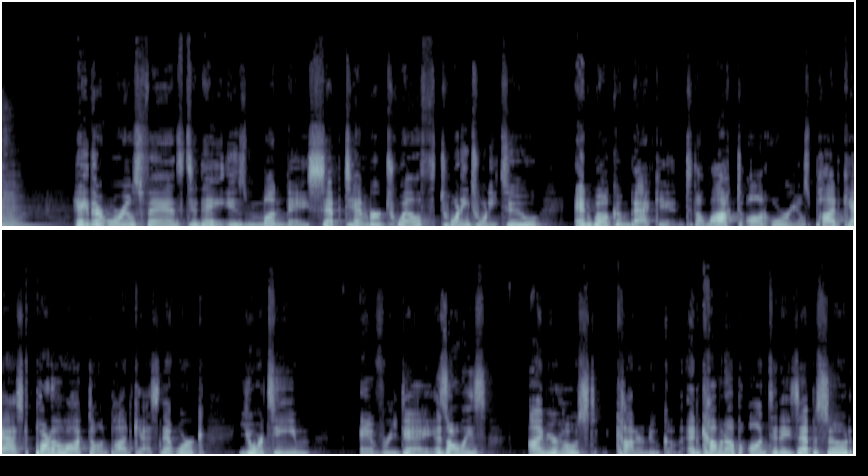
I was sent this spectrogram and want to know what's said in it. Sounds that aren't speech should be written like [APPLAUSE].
Hey there, Orioles fans. Today is Monday, September 12th, 2022, and welcome back in to the Locked On Orioles podcast, part of the Locked On Podcast Network. Your team every day. As always, I'm your host, Connor Newcomb. And coming up on today's episode,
